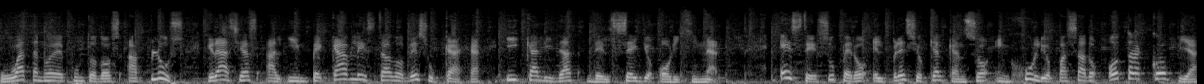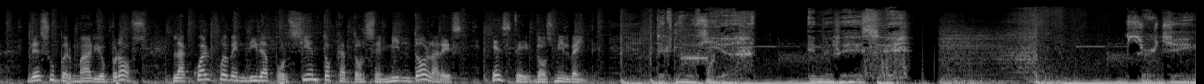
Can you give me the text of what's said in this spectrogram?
WATA 9.2 A Plus, gracias al impecable estado de su caja y calidad del sello original. Este superó el precio que alcanzó en julio pasado otra copia de Super Mario Bros., la cual fue vendida por 114 mil dólares este 2020. Tecnología. Searching.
